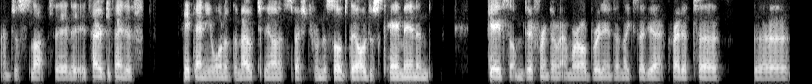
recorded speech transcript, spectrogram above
and just slots in. It's hard to kind of pick any one of them out to be honest, especially from the subs. They all just came in and gave something different, and, and we're all brilliant. And like I said, yeah, credit to the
